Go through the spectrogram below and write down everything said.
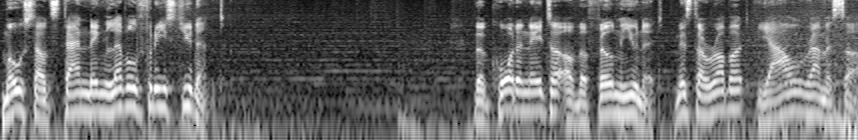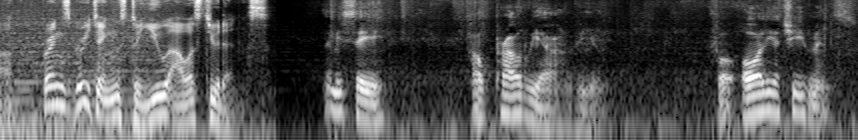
Most Outstanding Level 3 Student. The coordinator of the film unit, Mr. Robert Yao Ramesar, brings greetings to you, our students. Let me say how proud we are of you for all the achievements,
